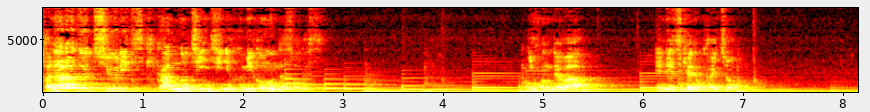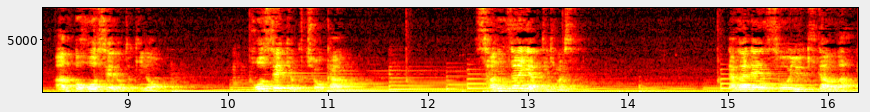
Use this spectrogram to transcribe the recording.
必ず中立機関の人事に踏み込むんだそうです。日本では NHK の会長安保法制の時の法制局長官散々やってきました。長年そういう機関は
